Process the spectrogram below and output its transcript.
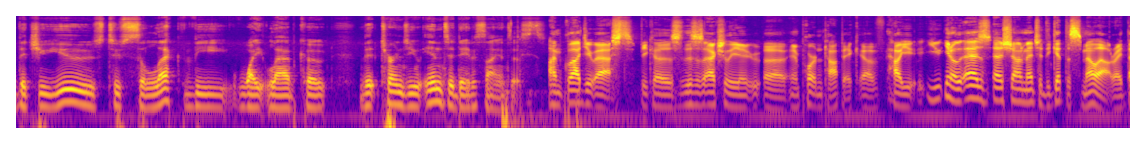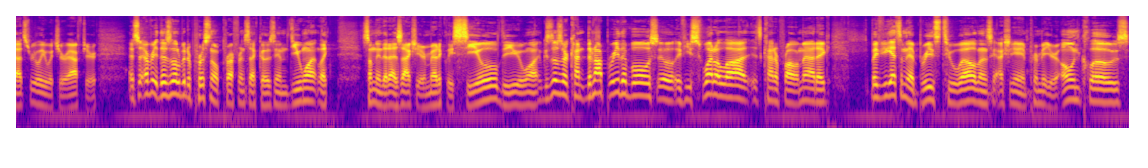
that you use to select the white lab coat that turns you into data scientists? I'm glad you asked because this is actually uh, an important topic of how you, you you know as as Sean mentioned to get the smell out right? That's really what you're after. And so every there's a little bit of personal preference that goes in. Do you want like something that is actually hermetically sealed? Do you want because those are kind of, they're not breathable so if you sweat a lot it's kind of problematic but if you get something that breathes too well then it's actually going to permeate your own clothes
